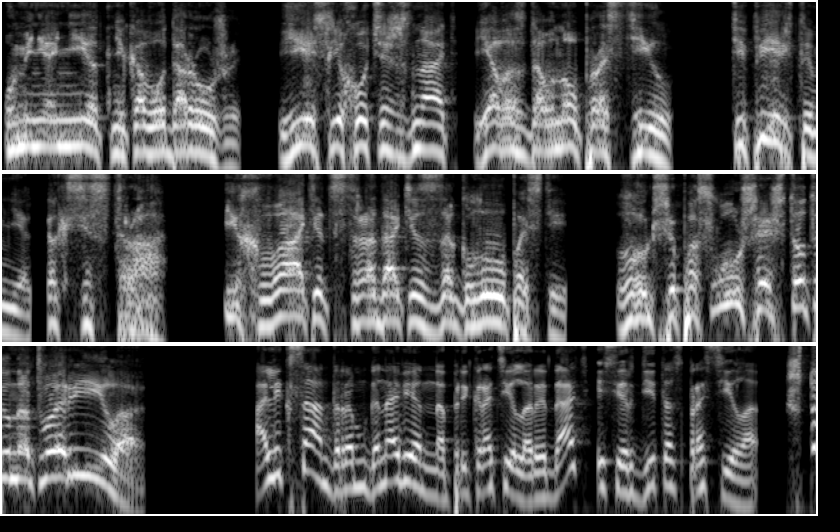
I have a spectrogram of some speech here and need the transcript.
У меня нет никого дороже. Если хочешь знать, я вас давно простил. Теперь ты мне как сестра. И хватит страдать из-за глупости. Лучше послушай, что ты натворила. Александра мгновенно прекратила рыдать и сердито спросила. «Что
